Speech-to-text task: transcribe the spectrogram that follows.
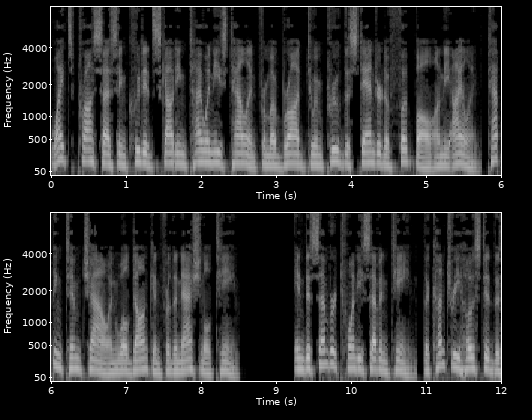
White's process included scouting Taiwanese talent from abroad to improve the standard of football on the island, tapping Tim Chow and Will Donkin for the national team. In December 2017, the country hosted the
